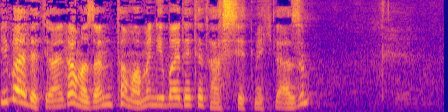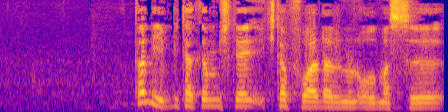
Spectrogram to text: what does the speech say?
İbadet yani Ramazan'ı tamamen ibadete tahsis etmek lazım. Tabii bir takım işte kitap fuarlarının olması,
